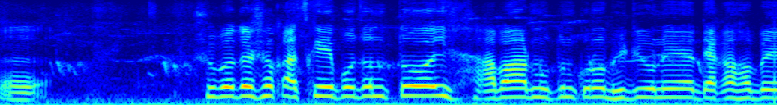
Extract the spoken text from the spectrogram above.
তো শুভ দর্শক, আজকে এ পর্যন্তই। আবার নতুন কোনো ভিডিও নিয়ে দেখা হবে।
